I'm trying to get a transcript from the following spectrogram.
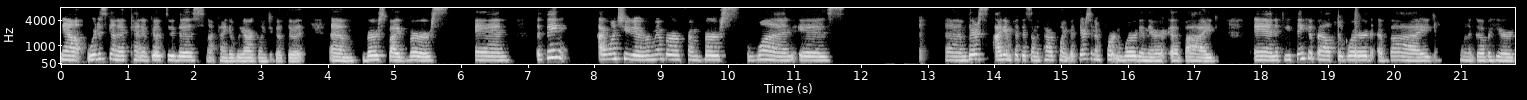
Now, we're just going to kind of go through this, not kind of, we are going to go through it um, verse by verse. And the thing I want you to remember from verse one is um, there's, I didn't put this on the PowerPoint, but there's an important word in there, abide. And if you think about the word abide, I'm going to go over here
